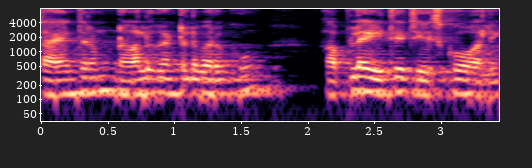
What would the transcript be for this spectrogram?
సాయంత్రం నాలుగు గంటల వరకు అప్లై అయితే చేసుకోవాలి.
